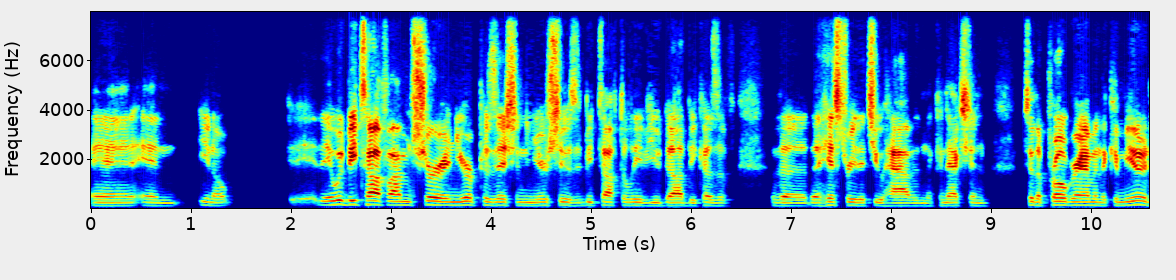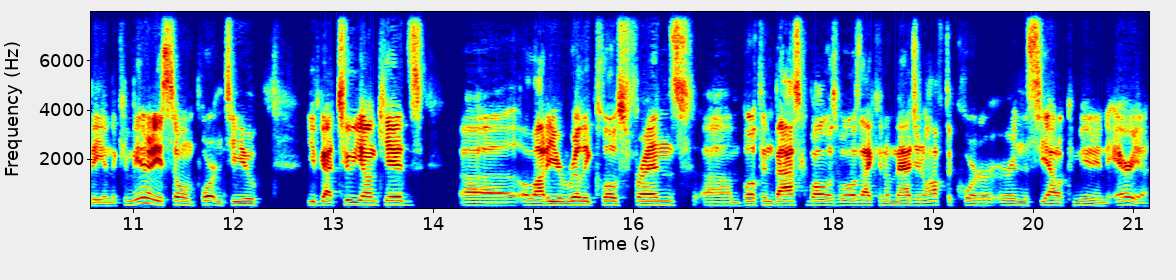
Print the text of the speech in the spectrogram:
and and you know it, it would be tough. I'm sure in your position, in your shoes, it'd be tough to leave UW because of the the history that you have and the connection to the program and the community. And the community is so important to you. You've got two young kids uh, a lot of your really close friends, um, both in basketball as well as I can imagine off the court or, or in the Seattle community and area.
